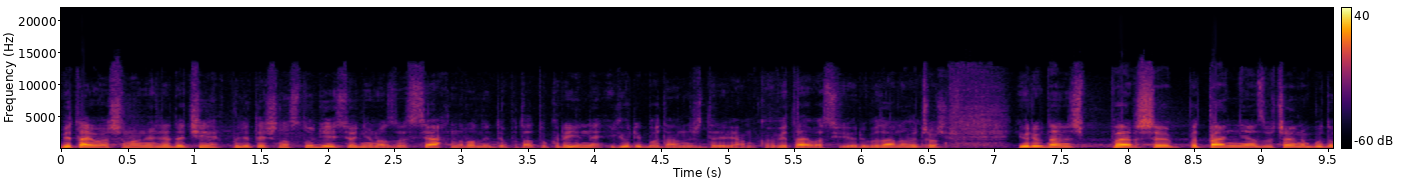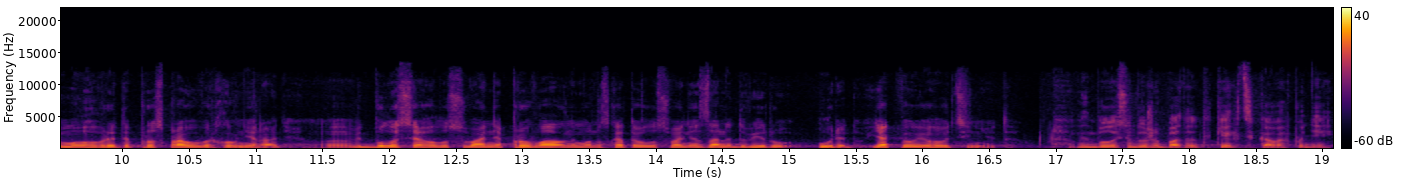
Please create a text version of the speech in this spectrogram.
Вітаю вас, шановні глядачі. Політична студія. Сьогодні у нас в гостях народний депутат України Юрій Богданович Дерев'янко. Вітаю вас, Юрій Богдановичу. Юрій Богданович, перше питання. Звичайно, будемо говорити про справу в Верховній Раді. Е, Відбулося голосування, провалене, можна сказати, голосування за недовіру уряду. Як ви його оцінюєте? Відбулося дуже багато таких цікавих подій.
